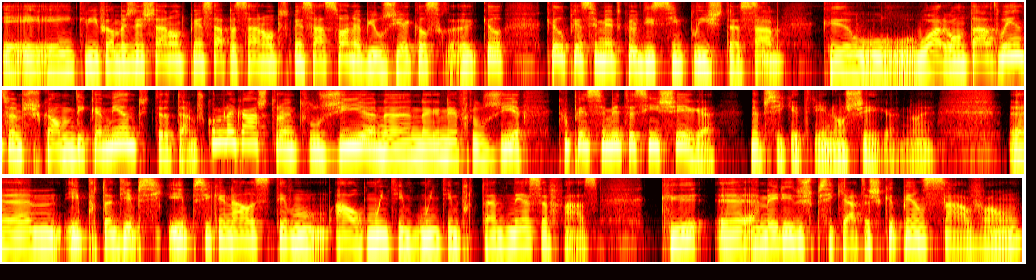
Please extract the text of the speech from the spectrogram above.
É, é, é, incrível, mas deixaram de pensar, passaram a pensar só na biologia, aquele, aquele, aquele pensamento que eu disse simplista, sabe? Sim. Que o, o, órgão está doente, vamos buscar um medicamento e tratamos. Como na gastroenterologia, na, na nefrologia, que o pensamento assim chega. Na psiquiatria não chega, não é? Um, e portanto, e a, e a, psicanálise teve algo muito, muito importante nessa fase, que uh, a maioria dos psiquiatras que pensavam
